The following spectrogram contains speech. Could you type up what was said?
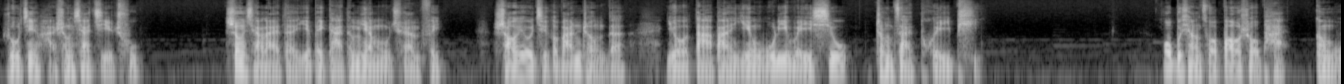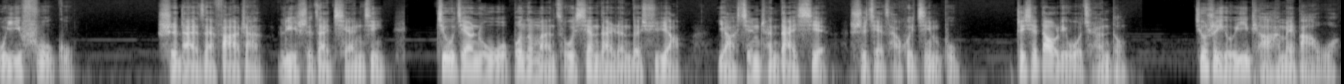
如今还剩下几处，剩下来的也被改得面目全非，少有几个完整的，有大半因无力维修正在颓圮。我不想做保守派，更无一复古。时代在发展，历史在前进，旧建筑物不能满足现代人的需要，要新陈代谢，世界才会进步。这些道理我全懂，就是有一条还没把握：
